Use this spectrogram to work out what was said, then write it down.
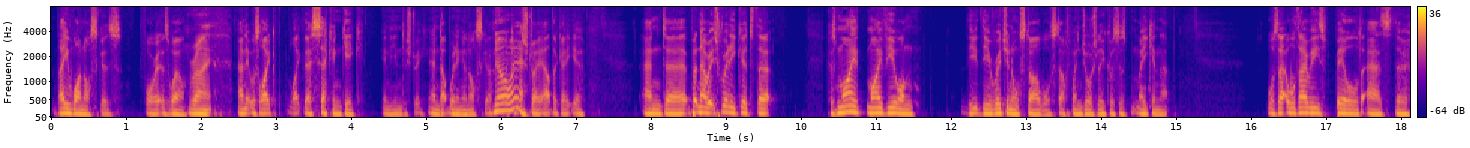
they won Oscars for it as well. Right. And it was like like their second gig in the industry. End up winning an Oscar. No Like, way. Straight out the gate, yeah. And uh, but no, it's really good that because my my view on the the original Star Wars stuff when George Lucas was making that was that although he's billed as the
